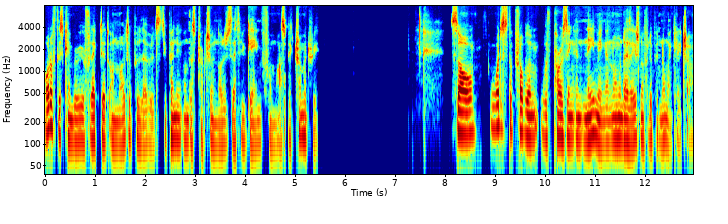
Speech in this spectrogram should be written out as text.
all of this can be reflected on multiple levels, depending on the structural knowledge that you gain from mass spectrometry. So what is the problem with parsing and naming and normalization of lipid nomenclature?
